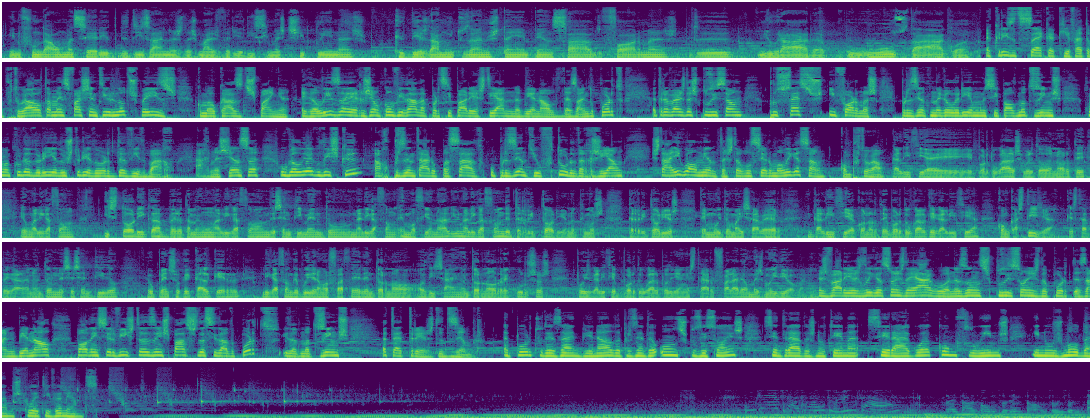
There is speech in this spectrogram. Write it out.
e no fundo há uma série de designers das mais variadíssimas disciplinas que desde há muitos anos têm pensado formas de melhorar o, o, uso da água. A crise de seca que afeta Portugal também se faz sentir noutros países, como é o caso de Espanha. A Galiza é a região convidada a participar este ano na Bienal de Design do Porto, através da exposição Processos e Formas, presente na Galeria Municipal de Matosinhos, com a curadoria do historiador David Barro. À Renascença, o galego diz que, ao representar o passado, o presente e o futuro da região, está igualmente a estabelecer uma ligação com Portugal. Galícia e Portugal, sobre todo o norte, é unha ligazón histórica, pero tamén unha ligazón de sentimento, unha ligazón emocional e unha ligazón de territorio. Non temos territorios, ten moito máis a ver Galicia co norte de Portugal que Galicia con Castilla, que está pegada, non? Entón, nese sentido, eu penso que calquer ligazón que pudiéramos facer en torno ao design, en torno aos recursos, pois Galicia e Portugal podrían estar falar o mesmo idioma, non? As várias ligações da água nas 11 exposições da Porto Design Bienal podem ser vistas em espaços da cidade do Porto e da de Matosinhos até 3 de dezembro. A Porto Design Bienal apresenta 11 exposições centradas no tema Ser Água, como fluímos e nos moldamos coletivamente.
